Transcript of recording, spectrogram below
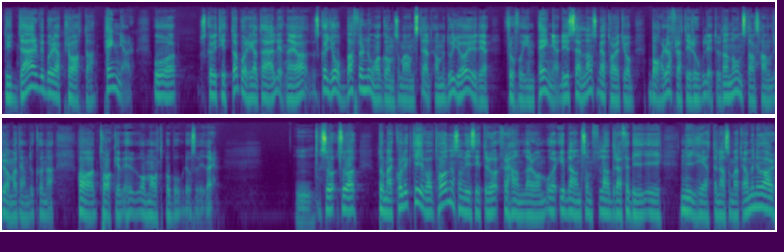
Det är där vi börjar prata pengar. Och ska vi titta på det helt ärligt, när jag ska jobba för någon som anställd, ja men då gör jag ju det för att få in pengar. Det är ju sällan som jag tar ett jobb bara för att det är roligt, utan någonstans handlar det om att ändå kunna ha tak och mat på bordet och så vidare. Mm. Så, så de här kollektivavtalen som vi sitter och förhandlar om och ibland som fladdrar förbi i nyheterna som att ja, men nu har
